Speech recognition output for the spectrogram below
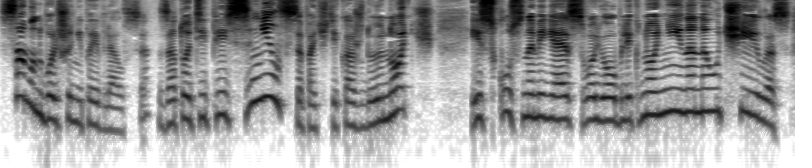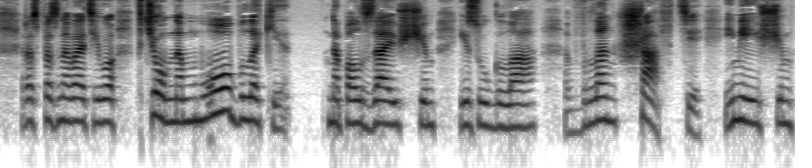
Сам он больше не появлялся, зато теперь снился почти каждую ночь, искусно меняя свой облик, но Нина научилась распознавать его в темном облаке, наползающем из угла, в ландшафте, имеющем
